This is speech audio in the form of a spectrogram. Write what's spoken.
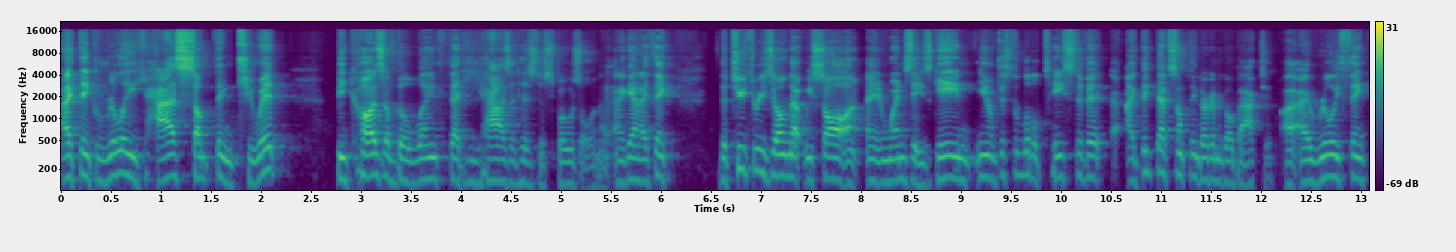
I think, really has something to it because of the length that he has at his disposal. And again, I think the 2 3 zone that we saw in Wednesday's game, you know, just a little taste of it. I think that's something they're going to go back to. I, really think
